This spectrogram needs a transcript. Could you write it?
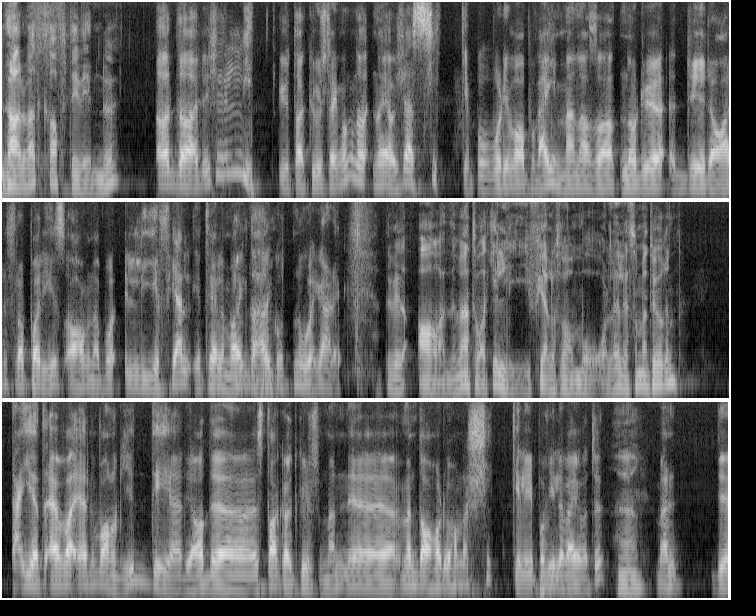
Det hadde vært kraftig vind, du. Og da er du ikke litt ut av kurs engang. Nå, er jo ikke jeg sikker på hvor de var på vei, men altså, når du drar fra Paris og havner på Lifjell i Telemark, da er det gått noe galt. Du vil ane meg at det var ikke Lifjell som var målet liksom, med turen? Nei, jeg, jeg, var, jeg var nok ikke det de hadde staka ut kursen, men, eh, men da har du havna skikkelig på ville veier, vet du. Ja. Men det,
